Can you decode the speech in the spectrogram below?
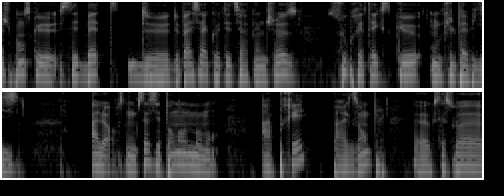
je pense que c'est bête de, passer à côté de certaines choses sous prétexte que on culpabilise. Alors, donc ça c'est pendant le moment. Après, par exemple, euh, que ce soit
